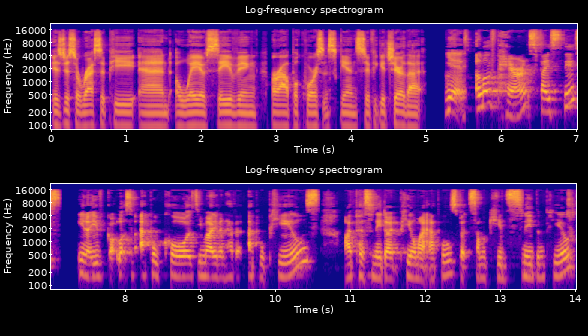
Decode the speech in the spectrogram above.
is just a recipe and a way of saving our apple cores and skins. So if you could share that. Yes, a lot of parents face this you know, you've got lots of apple cores. You might even have apple peels. I personally don't peel my apples, but some kids need them peeled.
